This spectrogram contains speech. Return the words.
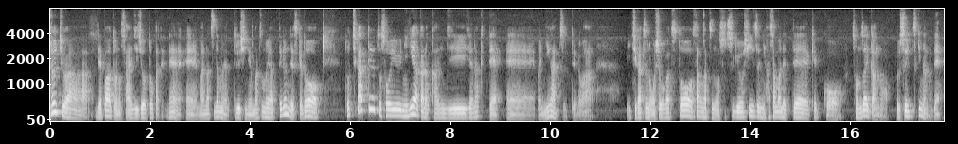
書市はデパートの催事場とかでね、えー、真夏でもやってるし年末もやってるんですけど、どっちかっていうとそういう賑やかな感じじゃなくて、えー、やっぱ2月っていうのは1月のお正月と3月の卒業シーズンに挟まれて結構存在感の薄い月なので、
